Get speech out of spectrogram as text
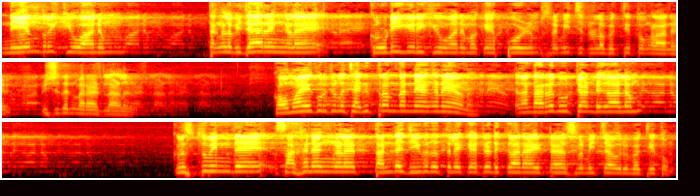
നിയന്ത്രിക്കുവാനും തങ്ങളുടെ വിചാരങ്ങളെ ക്രോഡീകരിക്കുവാനും ഒക്കെ എപ്പോഴും ശ്രമിച്ചിട്ടുള്ള വ്യക്തിത്വങ്ങളാണ് വിശുദ്ധന്മാരായിട്ടുള്ള ആളുകൾ. കൗമായെക്കുറിച്ചുള്ള ചരിത്രം തന്നെ അങ്ങനെയാണ്. ഏതാണ്ട് അരനൂറ്റാണ്ട് കാലം ക്രിസ്തുവിന്റെ സഹനങ്ങളെ തന്റെ ജീവിതത്തിലേക്ക് ഏറ്റെടുക്കാനായിട്ട് ശ്രമിച്ച ഒരു വ്യക്തിത്വം.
